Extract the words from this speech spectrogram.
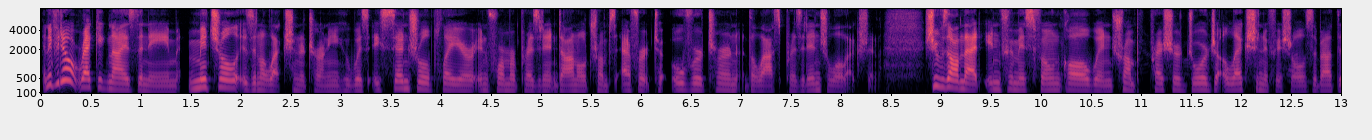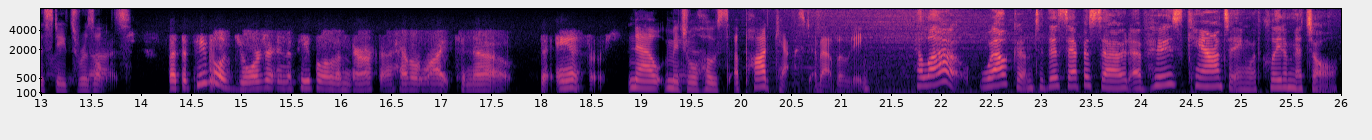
And if you don't recognize the name, Mitchell is an election attorney who was a central player in former President Donald Trump's effort to overturn the last presidential election. She was on that infamous phone call when Trump pressured Georgia election officials about the state's results. But the people of Georgia and the people of America have a right to know the answers. Now, Mitchell hosts a podcast about voting. Hello, welcome to this episode of Who's Counting with Cleta Mitchell.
